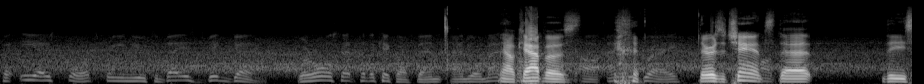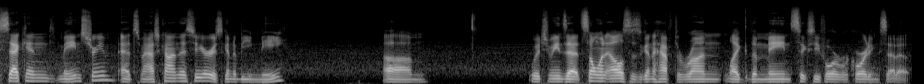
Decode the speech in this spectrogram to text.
For EA Sports bringing you today's big game. We're all set for the kickoff then, and your match Now, Capos, are Andy Gray There is a chance that the second mainstream at SmashCon this year is going to be me. Um, which means that someone else is going to have to run like the main 64 recording setup.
